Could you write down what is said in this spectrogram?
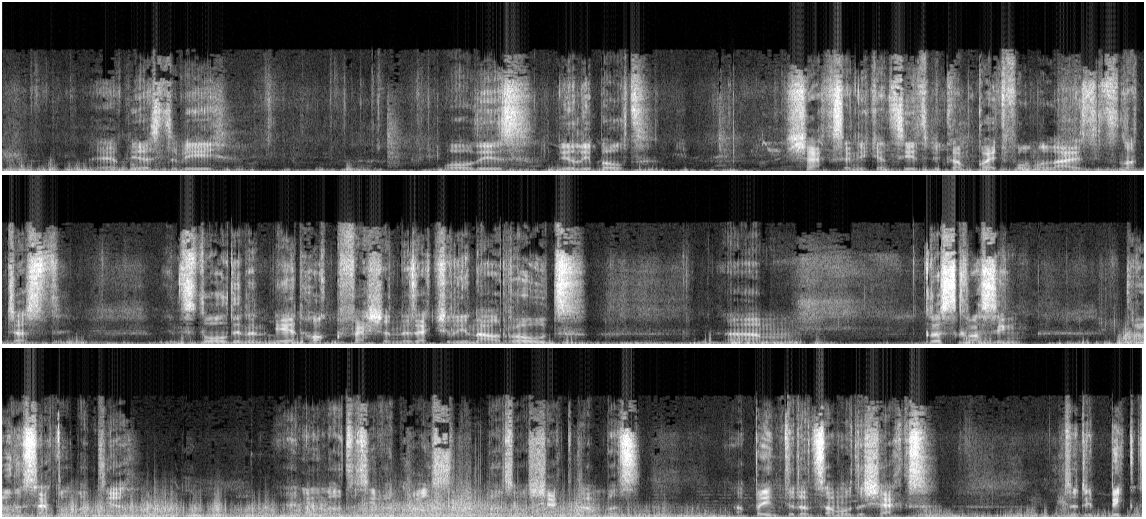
there appears to be all these newly built shacks and you can see it's become quite formalized. It's not just installed in an ad hoc fashion. There's actually now roads um, crisscrossing through the settlement here. And you'll notice even house numbers or shack numbers are painted on some of the shacks to depict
